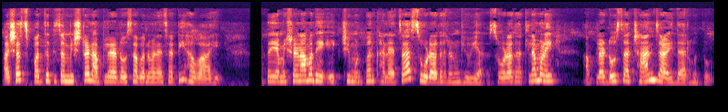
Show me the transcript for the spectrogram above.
अशाच पद्धतीचं मिश्रण आपल्याला डोसा बनवण्यासाठी हवं आहे. आता या मिश्रणामध्ये एक चिमूटभर खाण्याचा सोडा घालून घेऊया. सोडा घातल्यामुळे आपला डोसा छान जाळीदार होतो.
